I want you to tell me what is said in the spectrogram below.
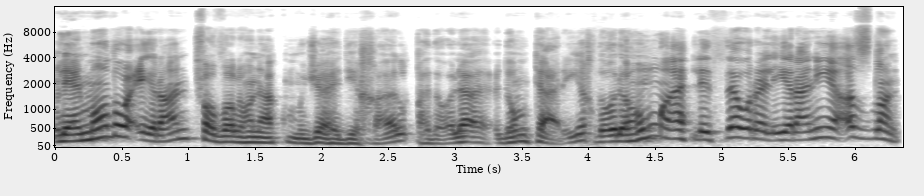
لأن موضوع إيران تفضل هناك مجاهدي خلق هذولا عندهم تاريخ ذولا هم أهل الثورة الإيرانية أصلا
